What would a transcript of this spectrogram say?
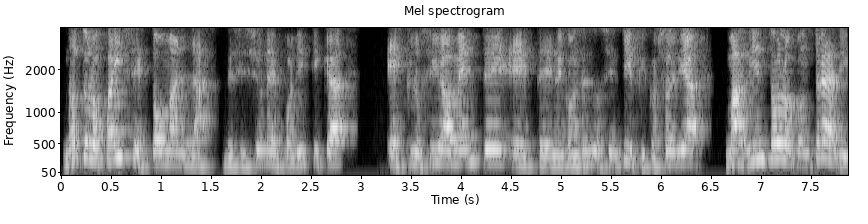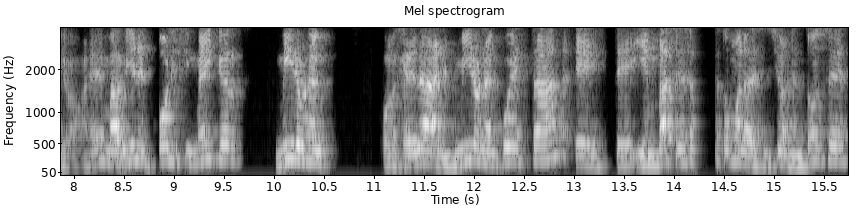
no todos los países toman las decisiones de política exclusivamente este, en el consenso científico. Yo diría más bien todo lo contrario. ¿eh? Más bien el policy maker mira una, en general mira una encuesta este, y en base a eso toma la decisión. Entonces,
